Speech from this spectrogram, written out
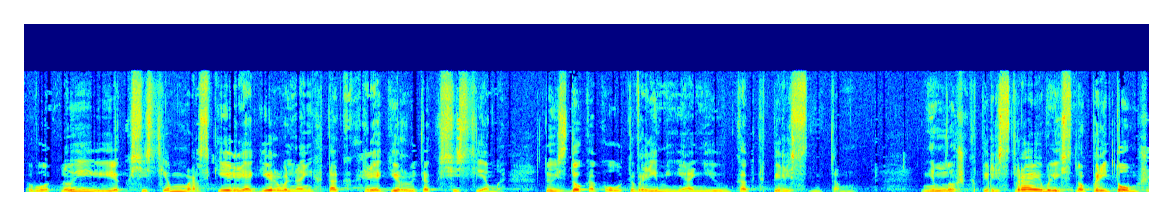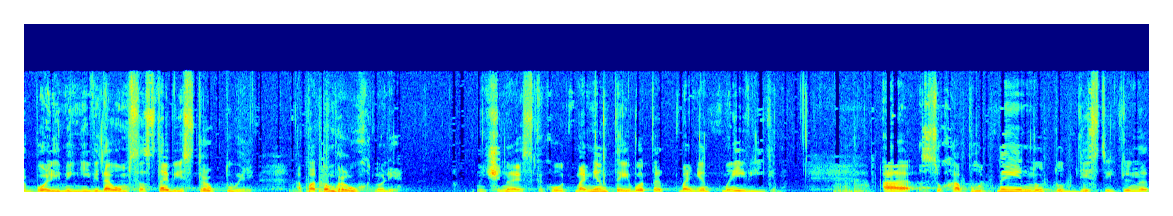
Вот. Ну и экосистемы морские реагировали на них так, как реагируют экосистемы. То есть до какого-то времени они как-то перес, немножко перестраивались, но при том же более-менее видовом составе и структуре, а потом рухнули – начиная с какого-то момента, и вот этот момент мы и видим. А сухопутные, ну, тут действительно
